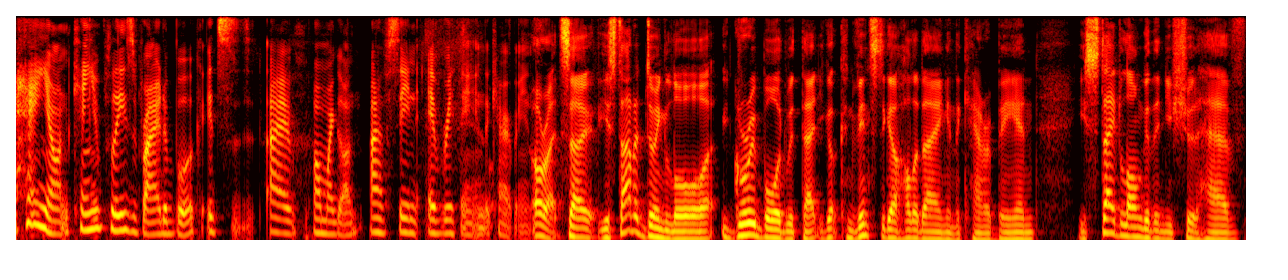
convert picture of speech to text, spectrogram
"Hang on, can you please write a book?" It's I. Oh my god, I've seen everything in the Caribbean. All right, so you started doing law, you grew bored with that, you got convinced to go holidaying in the Caribbean, you stayed longer than you should have.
